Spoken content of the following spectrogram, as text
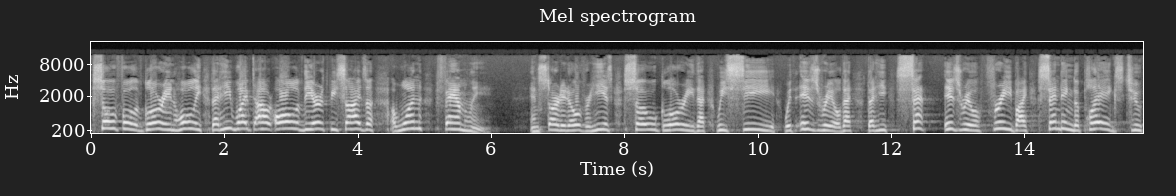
so full of glory and holy that he wiped out all of the earth besides a, a one family and started over. He is so glory that we see with Israel that, that he set Israel free by sending the plagues to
